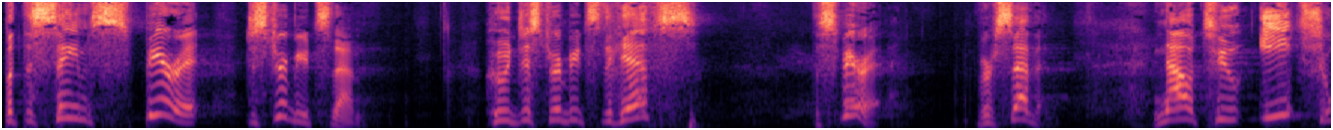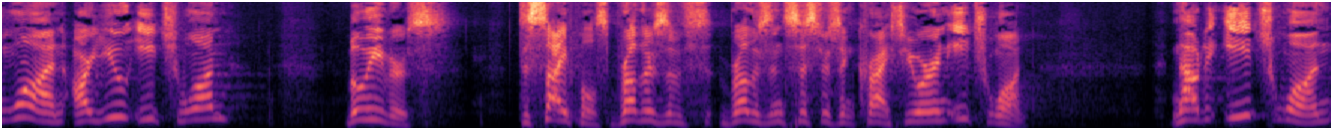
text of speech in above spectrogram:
but the same Spirit distributes them. Who distributes the gifts? The Spirit. Verse 7. Now, to each one, are you each one? Believers, disciples, brothers, of, brothers and sisters in Christ. You are in each one. Now, to each one,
